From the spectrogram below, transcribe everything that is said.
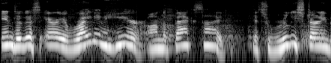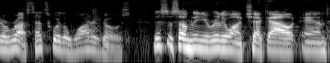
into this area right in here on the back side. It's really starting to rust. That's where the water goes. This is something you really want to check out. And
